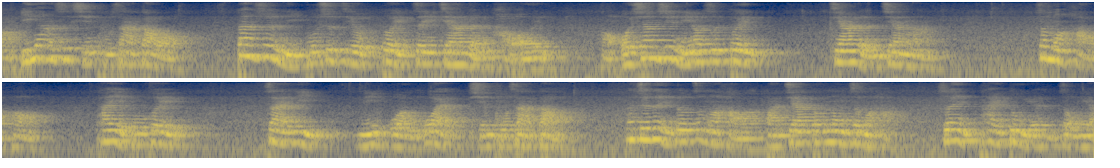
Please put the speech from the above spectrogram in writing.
啊，一样是行菩萨道哦，但是你不是只有对这一家人好而已，好，我相信你要是对家人这样啊。这么好哈，他也不会在意你往外行菩萨道，他觉得你都这么好啊，把家都弄这么好，所以态度也很重要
